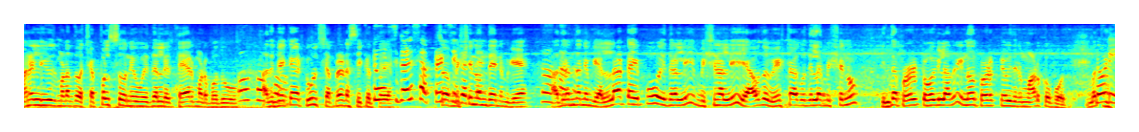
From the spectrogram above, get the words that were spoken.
ಮನೇಲಿ ಯೂಸ್ ಮಾಡೋಂಥ ಚಪ್ಪಲ್ಸ್ ನೀವು ಇದರಲ್ಲಿ ತಯಾರು ಮಾಡ್ಬೋದು. ಅದು ಬೇಕಾದ್ರೆ ಟೂಲ್ಸ್ ಸೆಪ್ರೇಟ್ ಸಿಗುತ್ತೆ. ಸೊ ಮಿಷಿನ್ ಒಂದೇ ನಿಮಗೆ. ಅದರಿಂದ ನಿಮ್ಗೆ ಎಲ್ಲ ಟೈಪು ಇದರಲ್ಲಿ ಮಿಷಿನಲ್ಲಿ ಯಾವುದು ವೇಸ್ಟ್ ಆಗೋದಿಲ್ಲ ಮಿಷಿನು ಇಂಥ ಪ್ರಾಡಕ್ಟ್ ಹೋಗಿಲ್ಲ ಅಂದ್ರೆ ಇನ್ನೊಂದು ಪ್ರಾಡಕ್ಟ್ ನೀವು ಇದ್ರಲ್ಲಿ ಮಾಡ್ಕೋಬಹುದು ನೋಡಿ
